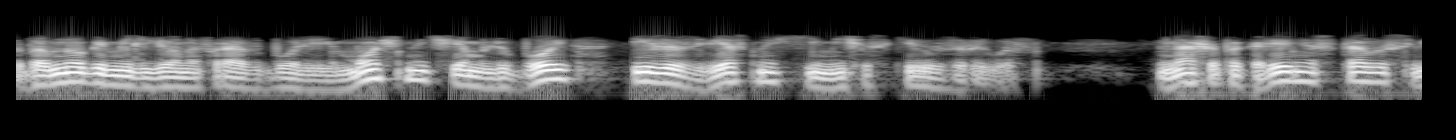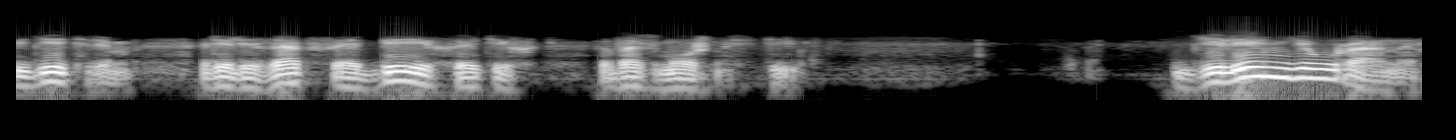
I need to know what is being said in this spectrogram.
во много миллионов раз более мощный, чем любой из известных химических взрывов. Наше поколение стало свидетелем реализации обеих этих возможностей. Деление урана.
